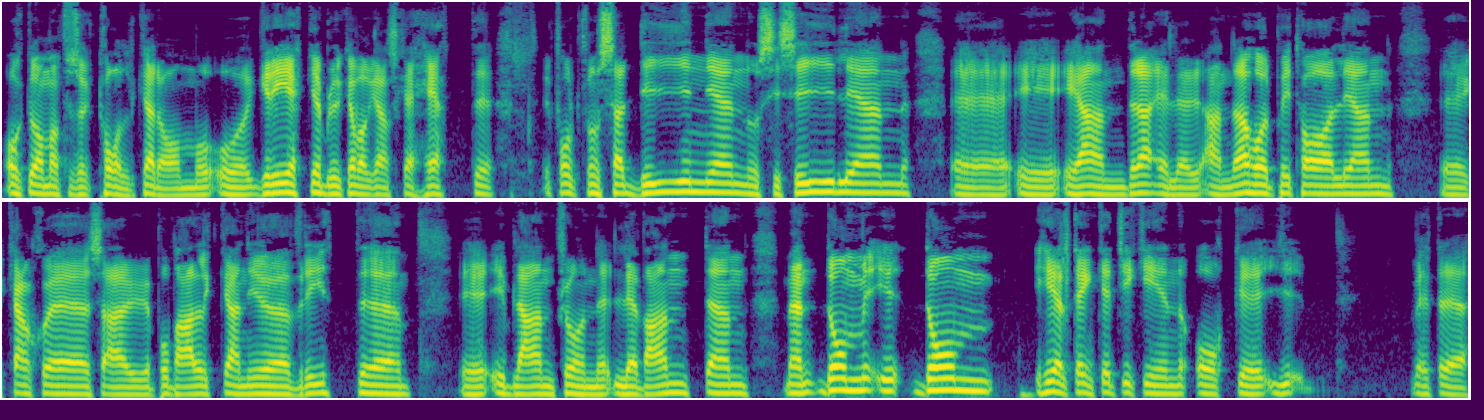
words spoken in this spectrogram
och då har man försökt tolka dem och, och greker brukar vara ganska hett. Eh, folk från Sardinien och Sicilien eh, är, är, andra eller andra håll på Italien. Eh, kanske så här på Balkan i övrigt, eh, eh ibland från Levanten. Men de, de helt enkelt gick in och eh, vet det,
